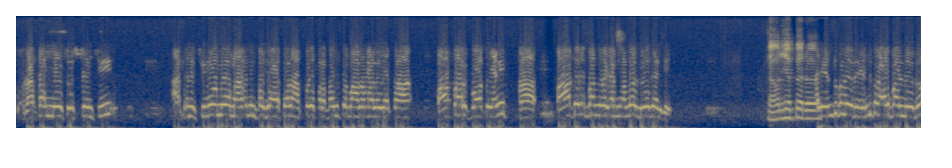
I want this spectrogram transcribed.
రథాన్ని సృష్టించి అతని చిరువు మీద మరణింపజేస్తాను. అప్పుడే ప్రపంచ మానవాళి యొక్క పాపాలు పోతాయని పాత నిబంధన గ్రంథంలో లేదండి. ఎవరు చెప్పారు? అది ఎందుకు లేదు? ఎందుకు రాయబడలేదు.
